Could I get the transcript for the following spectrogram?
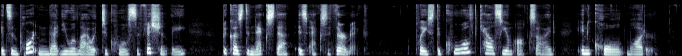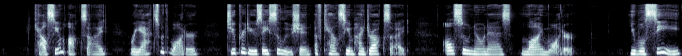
It's important that you allow it to cool sufficiently because the next step is exothermic. Place the cooled calcium oxide in cold water. Calcium oxide reacts with water to produce a solution of calcium hydroxide, also known as lime water. You will see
